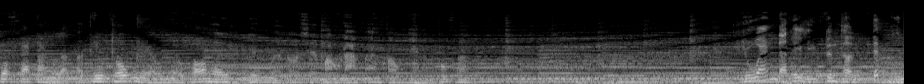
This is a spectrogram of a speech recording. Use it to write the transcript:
có khả năng là nó thiếu thốn nghèo nghèo khó hơn nhưng mà nó sẽ bảo đảm an toàn và hạnh phúc hơn Vụ án đã thể hiện tinh thần trách nhiệm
